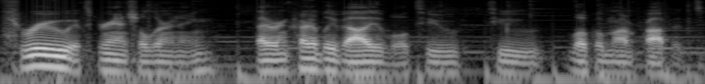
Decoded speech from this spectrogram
through experiential learning that are incredibly valuable to, to local nonprofits.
